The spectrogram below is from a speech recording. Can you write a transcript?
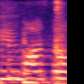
you must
